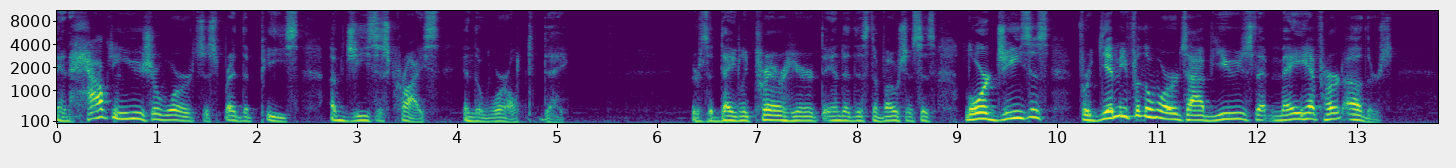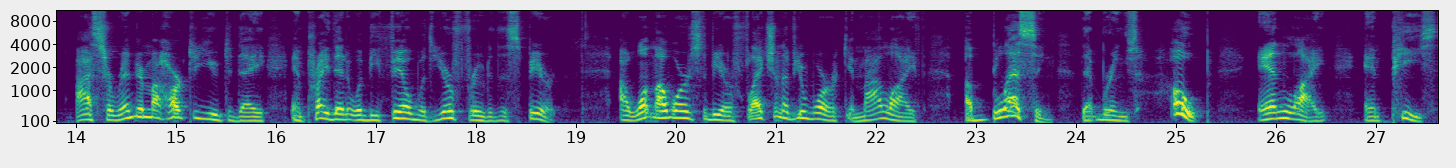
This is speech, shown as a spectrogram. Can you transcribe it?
And how can you use your words to spread the peace of Jesus Christ in the world today? There's a daily prayer here at the end of this devotion. It says, Lord Jesus, forgive me for the words I've used that may have hurt others. I surrender my heart to you today and pray that it would be filled with your fruit of the Spirit. I want my words to be a reflection of your work in my life, a blessing that brings hope and light and peace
